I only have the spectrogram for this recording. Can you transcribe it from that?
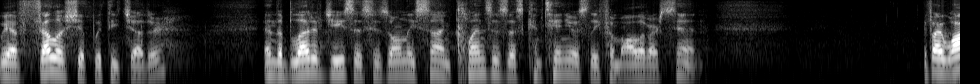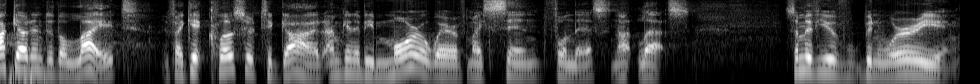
we have fellowship with each other. And the blood of Jesus, his only son, cleanses us continuously from all of our sin. If I walk out into the light, if I get closer to God, I'm going to be more aware of my sinfulness, not less. Some of you have been worrying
